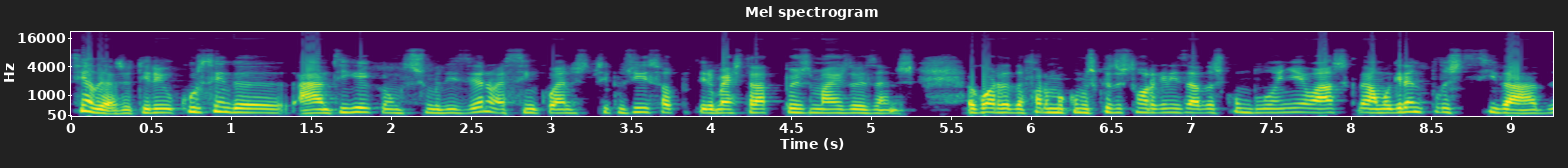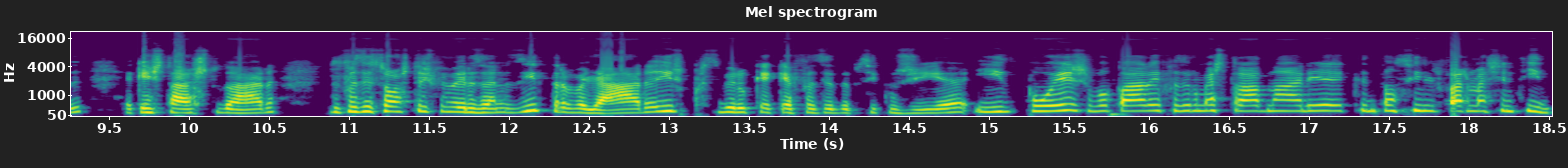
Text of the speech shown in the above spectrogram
Sim, aliás, eu tirei o curso ainda à antiga, como se costuma dizer, não é? Cinco anos de psicologia, só para ter o mestrado depois de mais dois anos. Agora, da forma como as coisas estão organizadas com Bolonha, eu acho que dá uma grande plasticidade a quem está a estudar de fazer só os três primeiros anos, ir trabalhar, ir perceber o que é que é fazer da psicologia e depois voltar a fazer o mestrado na área que então sim lhe faz mais sentido.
